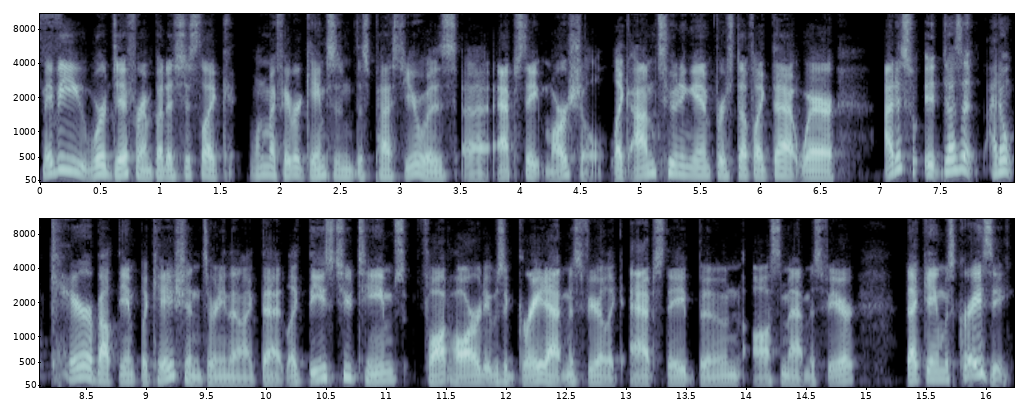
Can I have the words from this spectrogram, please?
maybe we're different, but it's just like one of my favorite games in this past year was uh, App State Marshall. Like I'm tuning in for stuff like that where – I just it doesn't I don't care about the implications or anything like that. Like these two teams fought hard. It was a great atmosphere, like App State, Boone, awesome atmosphere. That game was crazy.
